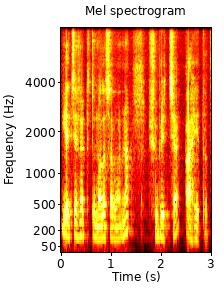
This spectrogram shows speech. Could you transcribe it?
याच्यासाठी तुम्हाला सर्वांना शुभेच्छा आहेतच.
